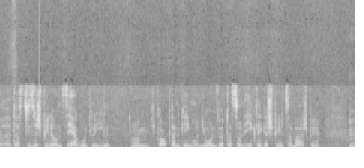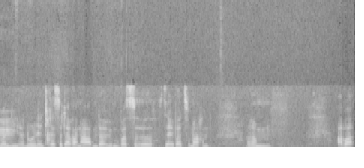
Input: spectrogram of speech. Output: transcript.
äh, dass diese Spiele uns sehr gut liegen. Ähm, ich glaube, dann gegen Union wird das so ein ekliges Spiel zum Beispiel, mhm. weil die ja null Interesse daran haben, da irgendwas äh, selber zu machen. Ähm, aber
